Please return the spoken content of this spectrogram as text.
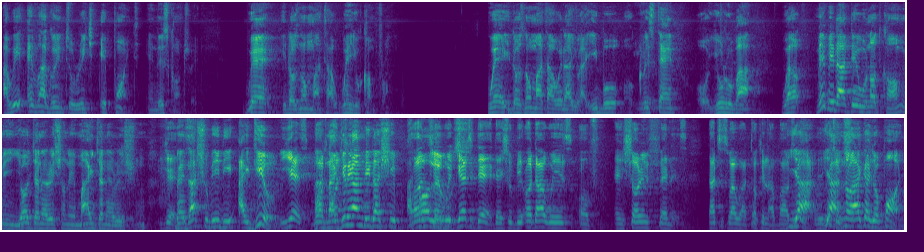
Are we ever going to reach a point in this country where it does not matter where you come from? Where it does not matter whether you are Igbo or Christian or Yoruba well, maybe that day will not come in your generation, in my generation. Yes. But that should be the ideal. Yes. But Nigerian until, leadership at all levels. Until we get there, there should be other ways of ensuring fairness. That is why we are talking about. Yeah, rotation. yeah. No, I get your point.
